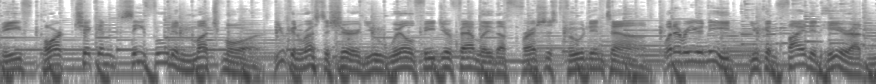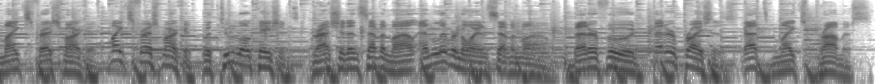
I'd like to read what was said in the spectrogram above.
Beef, pork, chicken, seafood, and much more. You can rest assured you will feed your family the freshest food in town. Whatever you need, you can find it here at Mike's Fresh Market. Mike's Fresh Market with two locations Gratiot and 7 Mile and Livernois and 7 Mile. Better food, better prices. That's Mike's promise.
